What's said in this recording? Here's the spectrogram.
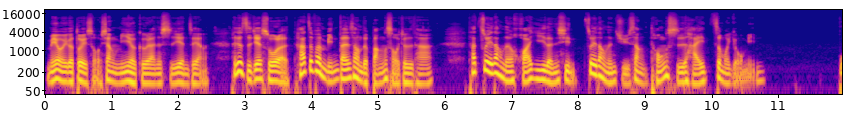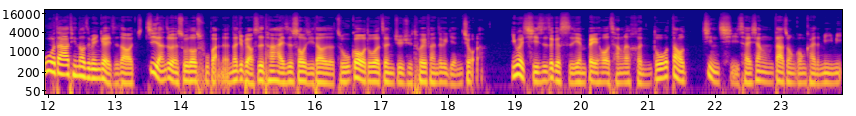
没有一个对手像米尔格兰的实验这样，他就直接说了，他这份名单上的榜首就是他。他最让人怀疑人性，最让人沮丧，同时还这么有名。不过，大家听到这边应该也知道，既然这本书都出版了，那就表示他还是收集到了足够多的证据去推翻这个研究了。因为其实这个实验背后藏了很多到近期才向大众公开的秘密。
